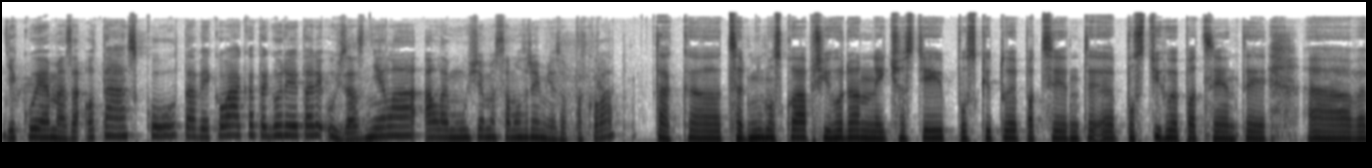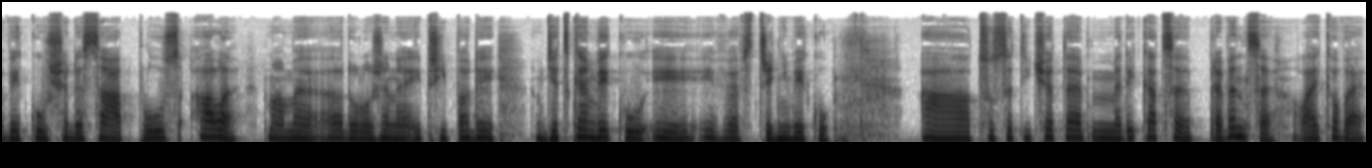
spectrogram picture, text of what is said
Děkujeme za otázku. Ta věková kategorie tady už zazněla, ale můžeme samozřejmě zopakovat. Tak eh, cévní mozková příhoda nejčastěji poskytuje pacienty, eh, postihuje pacienty eh, ve věku 60+, plus, ale máme doložené i případy v dětském věku i, i ve středním věku. A co se týče té medikace, prevence lékové,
